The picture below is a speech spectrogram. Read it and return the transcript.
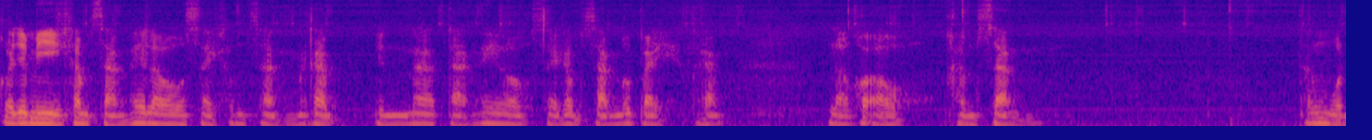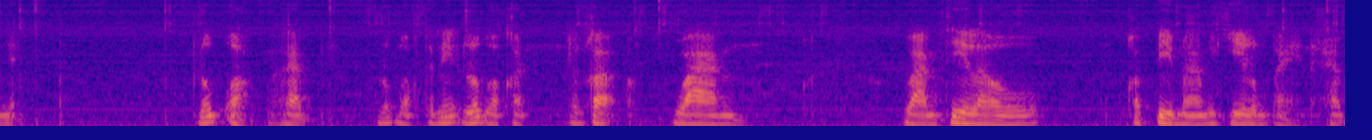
ก็จะมีคำสั่งให้เราใส่คำสั่งนะครับ เป็นหน้าต่างให้เราใส่คำสั่งเข้าไปนะครับ เราก็เอาคำสั่ง ทั้งหมดเนี่ยลบออกนะครับ ลบออกตัวนี้ลบออกก่อน แล้วก็วางวางที่เรา copy มาเมื่อกี้ลงไปนะครับ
